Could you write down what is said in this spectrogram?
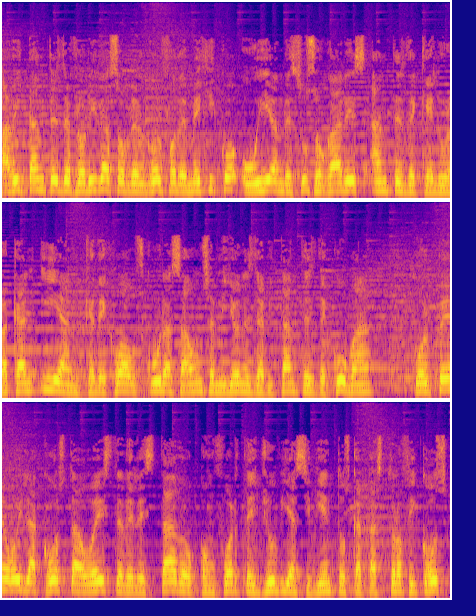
Habitantes de Florida sobre el Golfo de México huían de sus hogares antes de que el huracán Ian, que dejó a oscuras a 11 millones de habitantes de Cuba, golpea hoy la costa oeste del estado con fuertes lluvias y vientos catastróficos,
